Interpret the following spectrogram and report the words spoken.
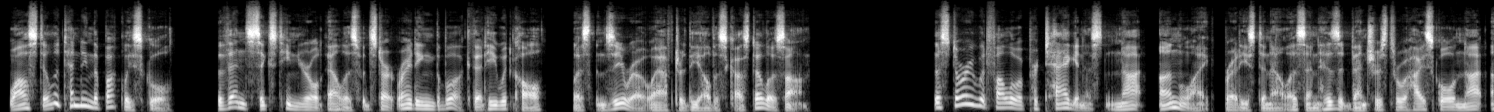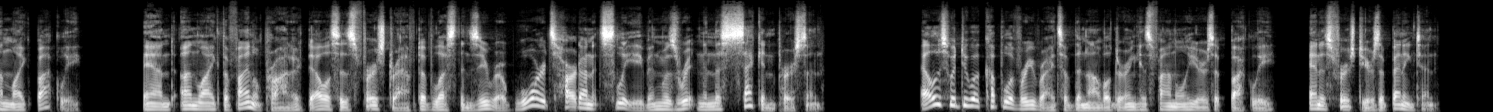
While still attending the Buckley School, the then 16 year old Ellis would start writing the book that he would call Less Than Zero after the Elvis Costello song. The story would follow a protagonist not unlike Bret Easton Ellis and his adventures through high school not unlike Buckley, and unlike the final product, Ellis's first draft of Less Than Zero wore its heart on its sleeve and was written in the second person. Ellis would do a couple of rewrites of the novel during his final years at Buckley and his first years at Bennington,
